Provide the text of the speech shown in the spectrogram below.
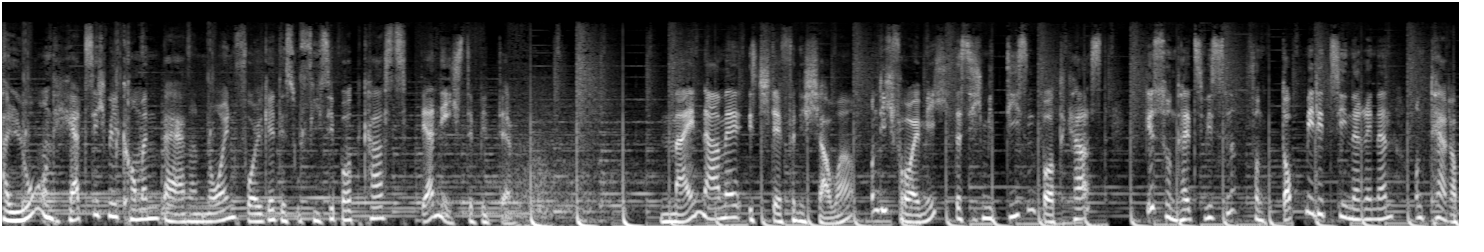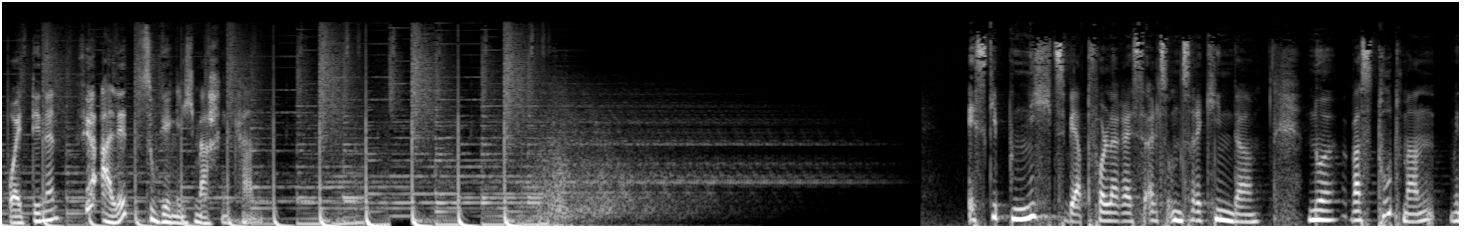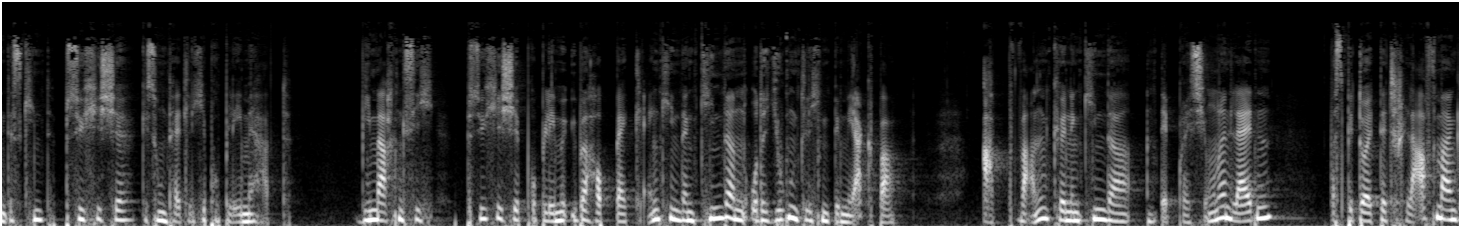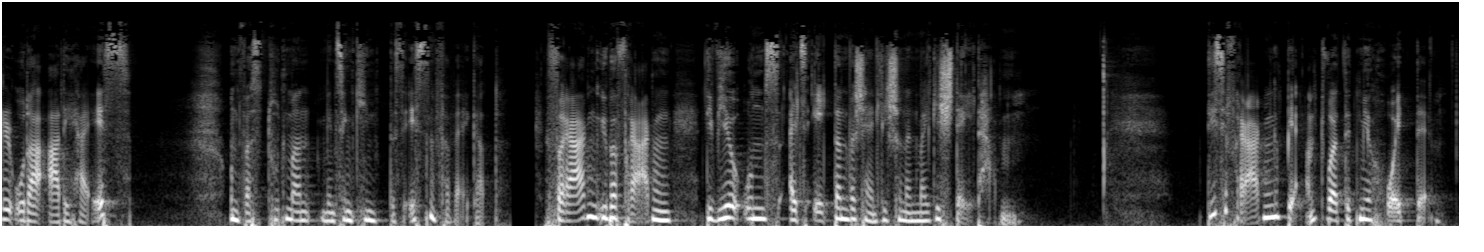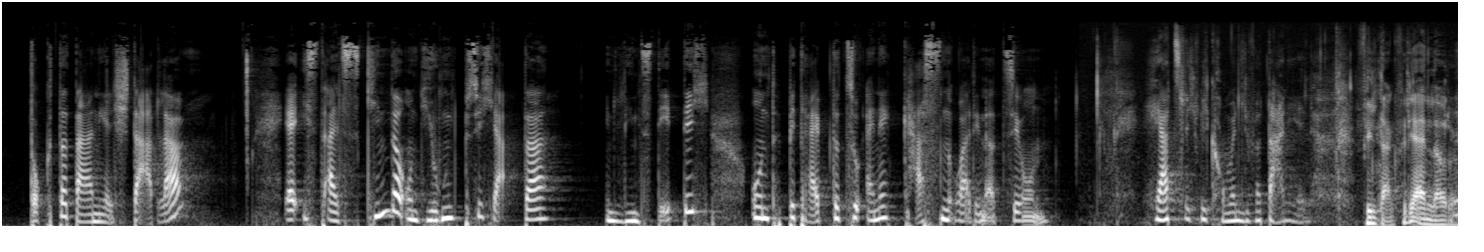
Hallo und herzlich willkommen bei einer neuen Folge des Uffizi Podcasts Der Nächste bitte. Mein Name ist Stefanie Schauer und ich freue mich, dass ich mit diesem Podcast Gesundheitswissen von Top-Medizinerinnen und Therapeutinnen für alle zugänglich machen kann. Es gibt nichts Wertvolleres als unsere Kinder. Nur was tut man, wenn das Kind psychische, gesundheitliche Probleme hat? Wie machen sich psychische Probleme überhaupt bei Kleinkindern, Kindern oder Jugendlichen bemerkbar? Ab wann können Kinder an Depressionen leiden? Was bedeutet Schlafmangel oder ADHS? Und was tut man, wenn sein Kind das Essen verweigert? Fragen über Fragen, die wir uns als Eltern wahrscheinlich schon einmal gestellt haben. Diese Fragen beantwortet mir heute Dr. Daniel Stadler. Er ist als Kinder- und Jugendpsychiater in Linz tätig und betreibt dazu eine Kassenordination. Herzlich willkommen, lieber Daniel. Vielen Dank für die Einladung.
